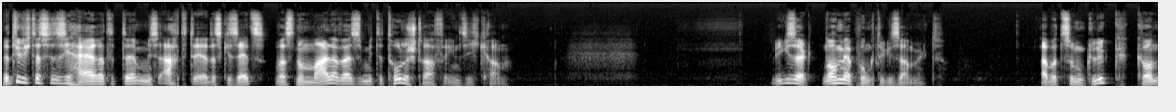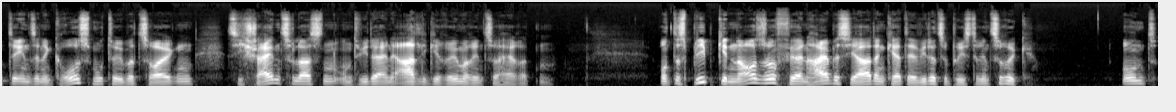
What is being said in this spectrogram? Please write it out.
Natürlich, dass er sie heiratete, missachtete er das Gesetz, was normalerweise mit der Todesstrafe in sich kam. Wie gesagt, noch mehr Punkte gesammelt aber zum Glück konnte ihn seine Großmutter überzeugen, sich scheiden zu lassen und wieder eine adlige Römerin zu heiraten. Und das blieb genauso für ein halbes Jahr, dann kehrte er wieder zur Priesterin zurück. Und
